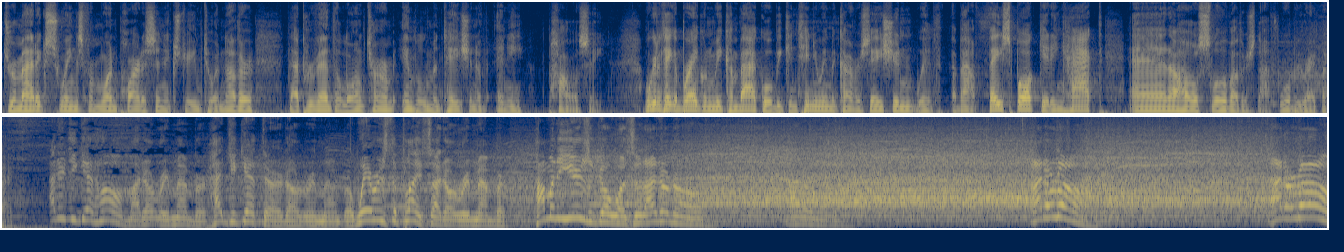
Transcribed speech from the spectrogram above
dramatic swings from one partisan extreme to another that prevent the long-term implementation of any policy. We're going to take a break. When we come back, we'll be continuing the conversation with about Facebook getting hacked and a whole slew of other stuff. We'll be right back. How did you get home? I don't remember. How'd you get there? I don't remember. Where is the place? I don't remember. How many years ago was it? I don't know. I don't know. I don't know. I don't know.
